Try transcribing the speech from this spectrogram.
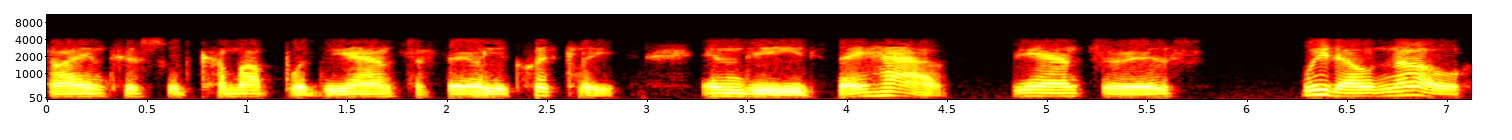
scientists would come up with the answer fairly quickly. Indeed, they have. The answer is we don't know.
